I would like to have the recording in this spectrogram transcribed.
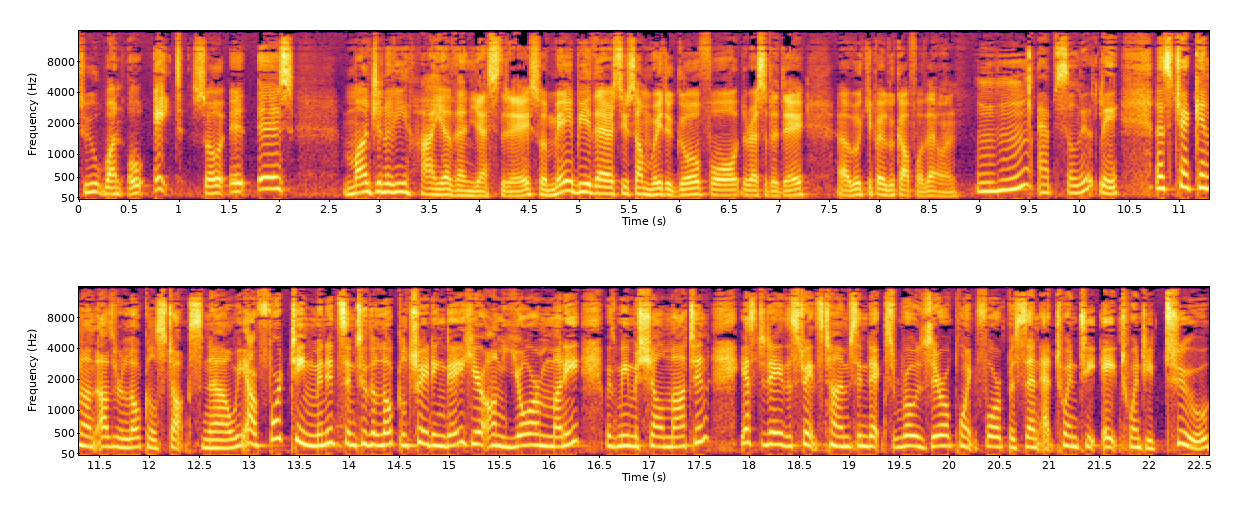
to 108. So it is marginally higher than yesterday. So maybe there's still some way to go for the rest of the day. Uh, we'll keep a lookout for that one. Mm-hmm, absolutely. Let's check in on other local stocks now. We are 14 minutes into the local trading day here on Your Money with me, Michelle Martin. Yesterday, the Straits Times Index rose 0.4% at 2822.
